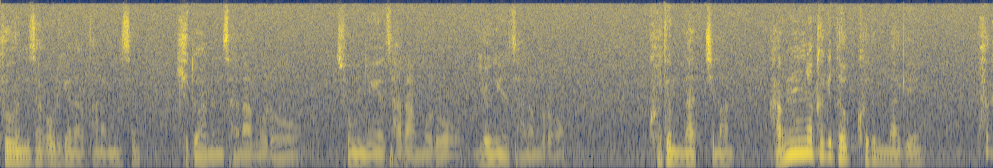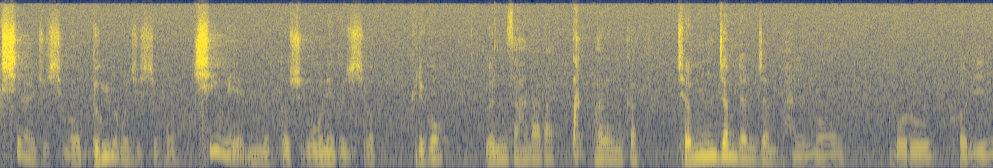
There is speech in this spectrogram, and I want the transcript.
그 은사가 우리가 나타나면서 기도하는 사람으로 성령의 사람으로 영의 사람으로 거듭났지만 강력하게 더 거듭나게 확신을 주시고 능력을 주시고 치유의 능력도 주시고 은혜도 주시고 그리고 은사 하나가 딱 받으니까 점점 점점 발목, 무릎, 허리,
